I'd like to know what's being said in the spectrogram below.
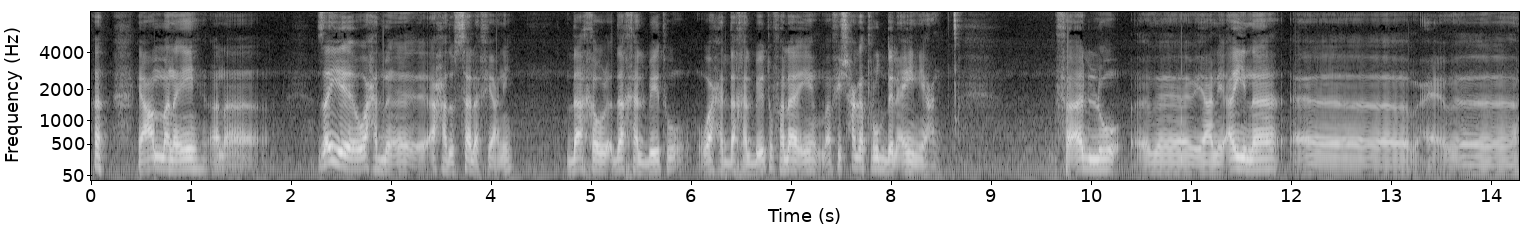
يا عم أنا إيه؟ أنا زي واحد أحد السلف يعني. دخل دخل بيته واحد دخل بيته فلا إيه ما فيش حاجة ترد العين يعني. فقال له آه، يعني أين آه، آه،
